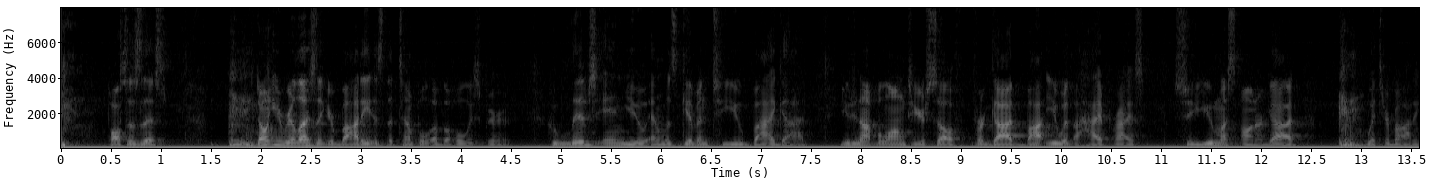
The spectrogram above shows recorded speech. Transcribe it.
a drink. Paul says this Don't you realize that your body is the temple of the Holy Spirit, who lives in you and was given to you by God? You do not belong to yourself, for God bought you with a high price, so you must honor God with your body.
